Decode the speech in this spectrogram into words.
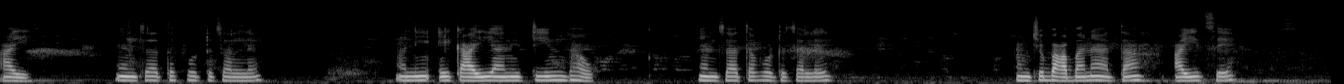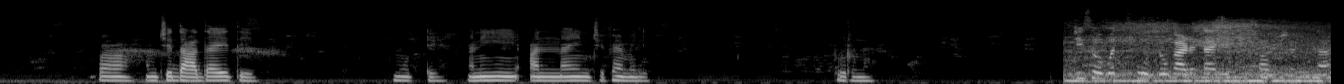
आई यांचा आता फोटो चाललाय. आणि एक आई आणि तीन भाऊ यांचा आता फोटो चाललाय. आमचे बाबा नाही आता आईच आहे. पहा आमचे दादा आहे ते. मोठे. आणि अण्णा यांची फॅमिली पूर्ण. जी सोबत फोटो काढत आहे पाहू शकता.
